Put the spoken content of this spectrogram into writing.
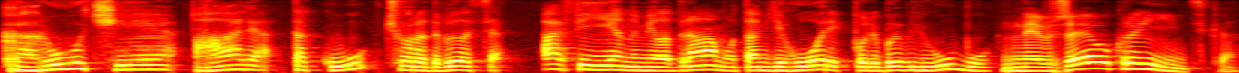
Короче, Галя таку вчора дивилася офігенну мелодраму, там Єгорік полюбив Любу. Невже українська?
